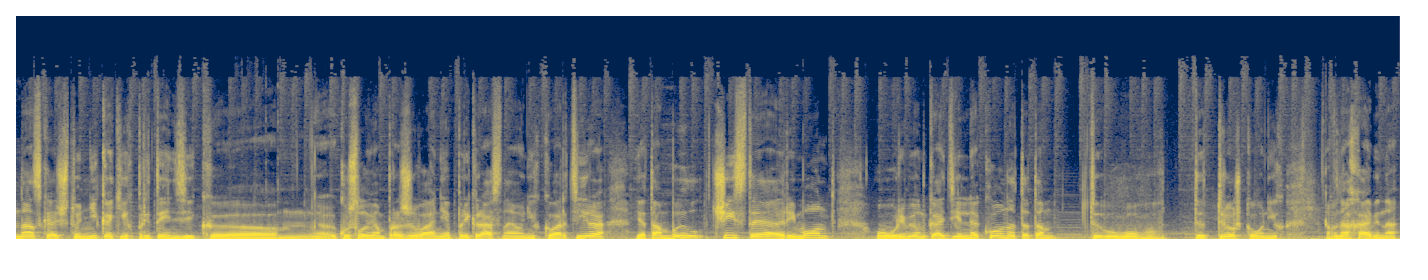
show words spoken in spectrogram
надо сказать, что никаких претензий к, э, к условиям проживания. Прекрасная у них квартира. Я там был. Чистая, ремонт. У ребенка отдельная комната. Там трешка у них в Нахабино.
